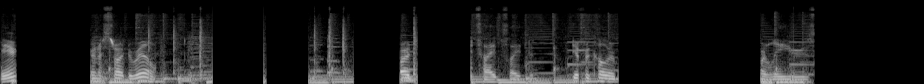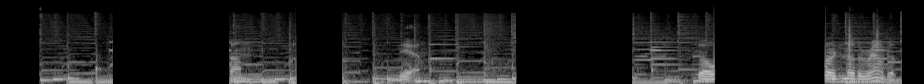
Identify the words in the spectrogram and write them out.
There, we're gonna start the rail. Our types like different color layers. Um, yeah. So, start another roundup.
